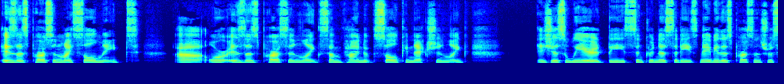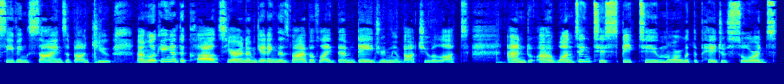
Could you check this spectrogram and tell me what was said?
is this person my soulmate? Uh or is this person like some kind of soul connection like it's just weird the synchronicities. Maybe this person's receiving signs about you. I'm looking at the clouds here and i'm getting this vibe of like them daydreaming about you a lot. And uh, wanting to speak to you more with the page of swords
